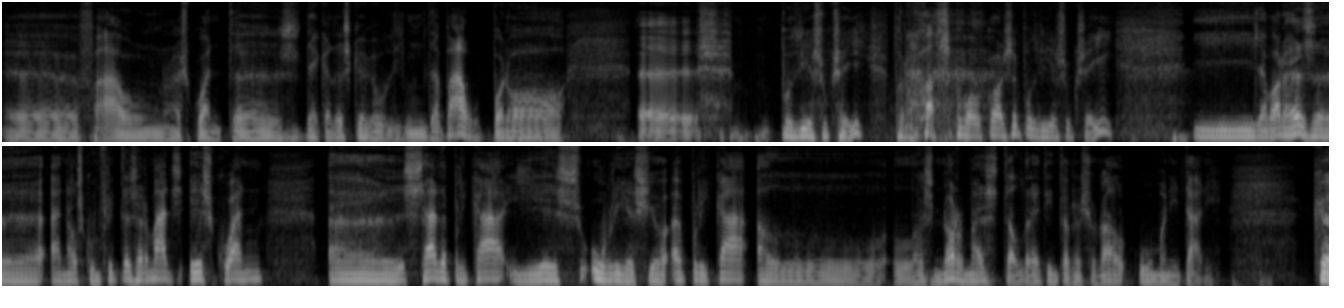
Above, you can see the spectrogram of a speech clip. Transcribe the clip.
eh, fa unes quantes dècades que gaudim de pau, però eh, podria succeir, però qualsevol cosa podria succeir. I llavors, eh, en els conflictes armats és quan eh, s'ha d'aplicar i és obligació aplicar el, les normes del dret internacional humanitari que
